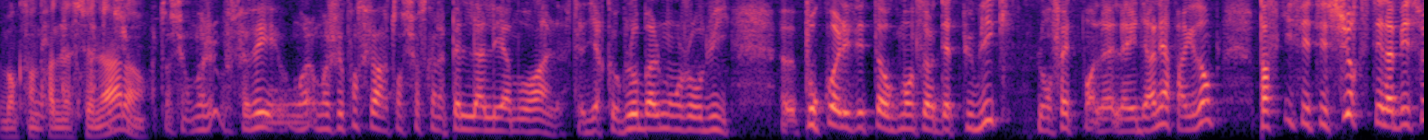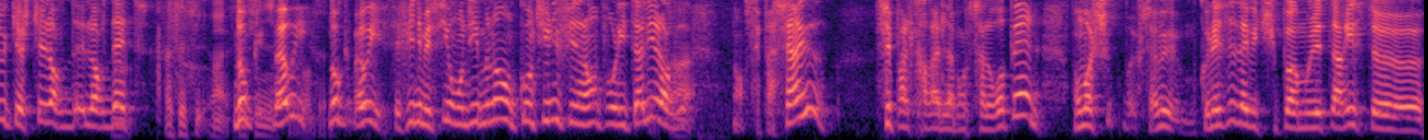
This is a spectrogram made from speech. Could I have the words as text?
banques centrales nationales. Attention, attention. Moi, je, vous savez, moi, moi, je pense faire attention à ce qu'on appelle l'aléa morale. C'est-à-dire que globalement aujourd'hui, euh, pourquoi les États augmentent leur dette publique L'ont fait l'année dernière, par exemple, parce qu'ils étaient sûrs que c'était la BCE qui achetait leur, leur dette. Ah, ouais, Donc, fini, bah oui, donc, bah oui, c'est fini. Mais si on dit maintenant on continue finalement pour l'Italie, alors non, c'est pas sérieux. C'est pas le travail de la Banque centrale européenne. Non, moi, je, savais, vous me connaissez, David, je suis pas un monétariste, euh,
